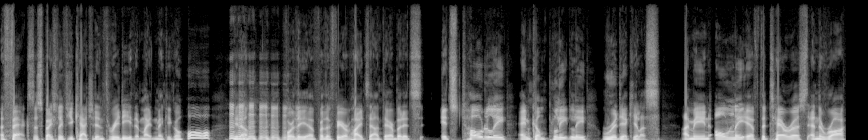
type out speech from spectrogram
effects, especially if you catch it in 3D, that might make you go, oh, you know, for the uh, for the fear of heights out there. But it's it's totally and completely ridiculous. I mean, only if the terrorist and the Rock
